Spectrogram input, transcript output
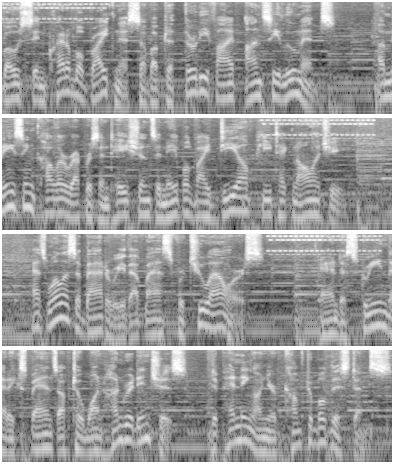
boasts incredible brightness of up to 35 ANSI lumens, amazing color representations enabled by DLP technology, as well as a battery that lasts for two hours, and a screen that expands up to 100 inches depending on your comfortable distance.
